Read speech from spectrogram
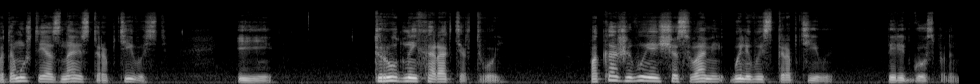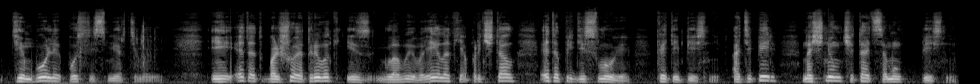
потому что я знаю строптивость и трудный характер твой. Пока живу я еще с вами, были вы строптивы перед Господом, тем более после смерти моей. И этот большой отрывок из главы Ваэлах я прочитал, это предисловие к этой песне. А теперь начнем читать саму песню.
